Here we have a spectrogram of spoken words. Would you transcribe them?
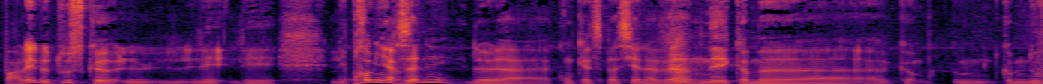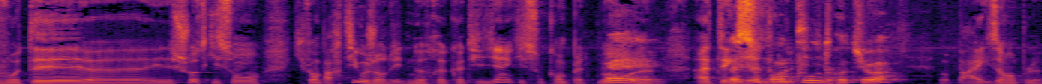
parlé de tout ce que les, les, premières années de la conquête spatiale avaient amené comme, comme, comme, nouveauté, et des choses qui, sont, qui font partie aujourd'hui de notre quotidien et qui sont complètement intégrées. La soupe en poudre, tu vois par exemple,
